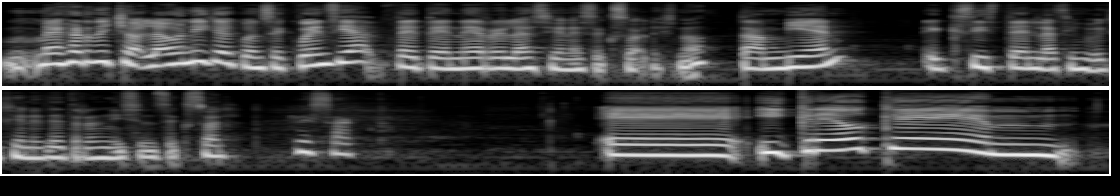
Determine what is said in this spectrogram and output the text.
mejor dicho, la única consecuencia de tener relaciones sexuales, ¿no? También existen las infecciones de transmisión sexual. Exacto. Eh, y creo que mm,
